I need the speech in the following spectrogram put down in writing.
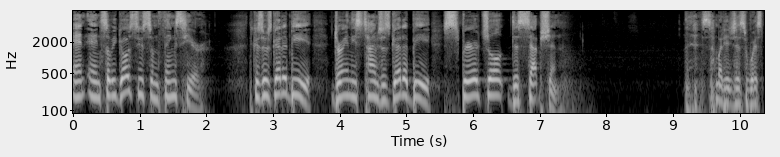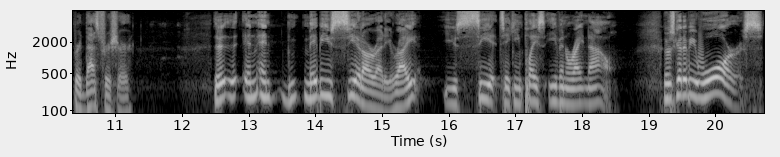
and and so he goes through some things here because there's going to be, during these times, there's going to be spiritual deception. Somebody just whispered, that's for sure. And, and maybe you see it already, right? You see it taking place even right now. There's going to be wars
